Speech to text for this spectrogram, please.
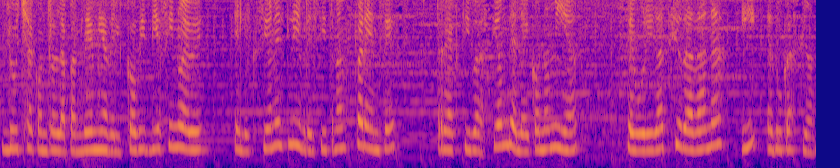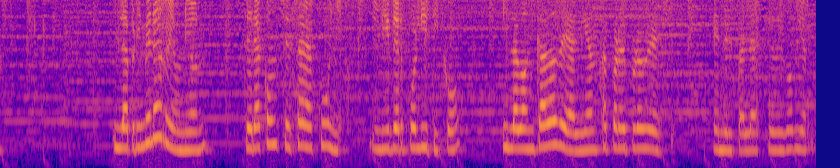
Lucha contra la pandemia del COVID-19, elecciones libres y transparentes, reactivación de la economía, seguridad ciudadana y educación. La primera reunión será con César Acuña, líder político, y la bancada de Alianza para el Progreso, en el Palacio de Gobierno.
